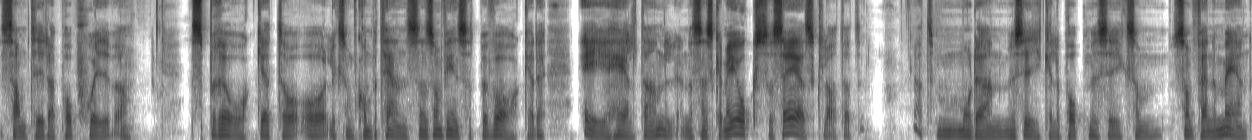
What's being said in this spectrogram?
samtida popskiva. Språket och, och liksom kompetensen som finns att bevaka det är helt annorlunda. Sen ska man ju också säga såklart att att modern musik eller popmusik som, som fenomen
